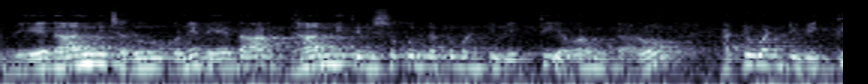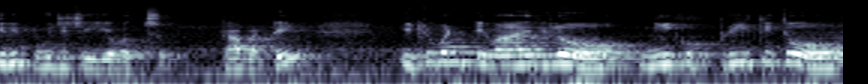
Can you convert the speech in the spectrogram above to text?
వేదాన్ని చదువుకొని వేదార్థాన్ని తెలుసుకున్నటువంటి వ్యక్తి ఎవరుంటారో అటువంటి వ్యక్తిని పూజ చెయ్యవచ్చు. కాబట్టి ఇటువంటి వారిలో నీకు ప్రీతితో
